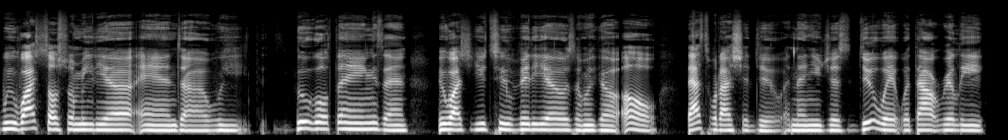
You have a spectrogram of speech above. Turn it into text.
we watch social media and uh we Google things and we watch YouTube videos and we go, oh, that's what I should do. And then you just do it without really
